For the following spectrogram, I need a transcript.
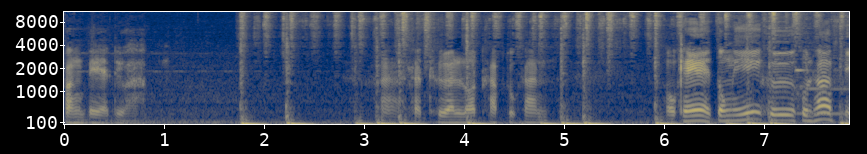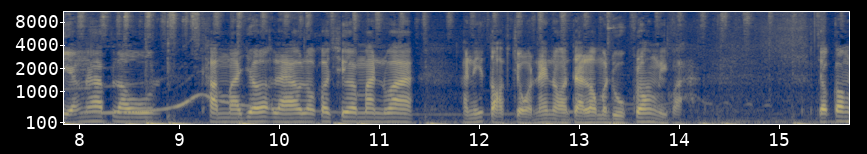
ฟังเบสดีกว่าครับสะเทือนรถครับทุกท่าน โอเค ตรงนี้คือคุณภาพเสียงนะครับ เราทำมาเยอะแล้วเราก็เชื่อมั่นว่า อันนี้ตอบโจทย์แน่นอน แต่เรามาดูกล้องดีกว่า เจ้ากล้อง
